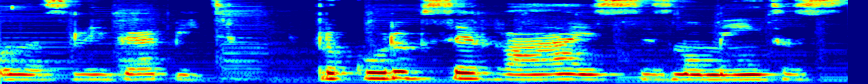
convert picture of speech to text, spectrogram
o nosso livre-arbítrio. Procura observar esses momentos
